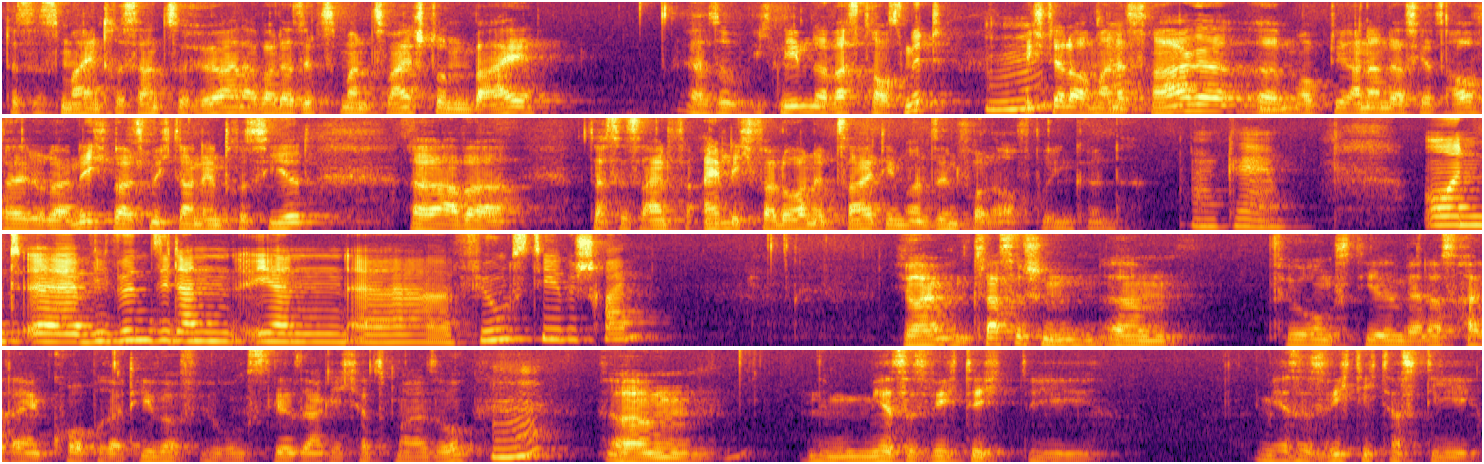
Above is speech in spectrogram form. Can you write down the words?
Das ist mal interessant zu hören, aber da sitzt man zwei Stunden bei. Also ich nehme da was draus mit. Ich stelle auch mal eine Frage, ähm, ob die anderen das jetzt aufhält oder nicht, weil es mich dann interessiert. Äh, aber das ist einfach eigentlich verlorene Zeit, die man sinnvoll aufbringen könnte. Okay. Und äh, wie würden Sie dann Ihren äh, Führungsstil beschreiben? Ja, im klassischen ähm, Führungsstil wäre das halt ein kooperativer Führungsstil, sage ich jetzt mal so. Ähm, mir ist es wichtig, die, mir ist es wichtig, dass die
